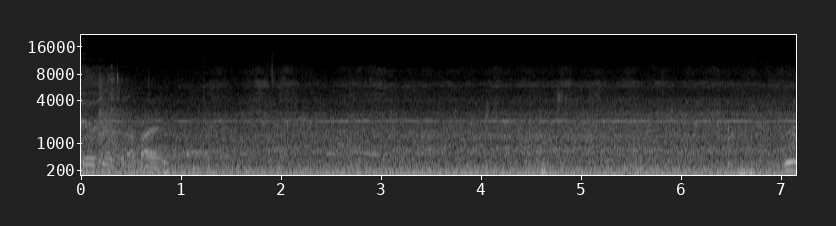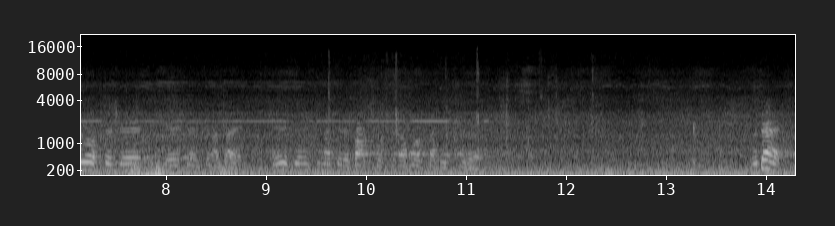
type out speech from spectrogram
停電ください銃を捨て停電しなさい。停電しなければこちらも作業する。舞台。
